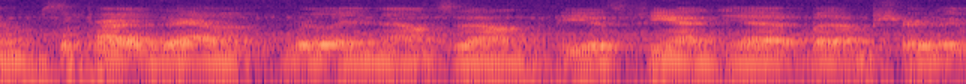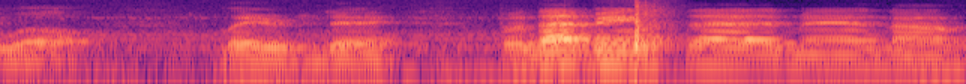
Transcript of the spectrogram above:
I'm surprised they haven't really announced it on ESPN yet, but I'm sure they will later today. But that being said, man, um,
